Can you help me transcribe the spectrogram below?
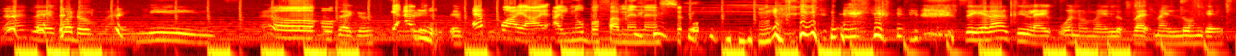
that's like one of my mains Oh, like a, yeah, and FYI, I know Bafamene, so. so yeah, that's been like one of my like my longest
